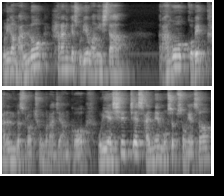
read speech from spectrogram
우리가 말로 하나님께서 우리의 왕이시다 라고 고백하는 것으로 충분하지 않고 우리의 실제 삶의 모습 속에서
